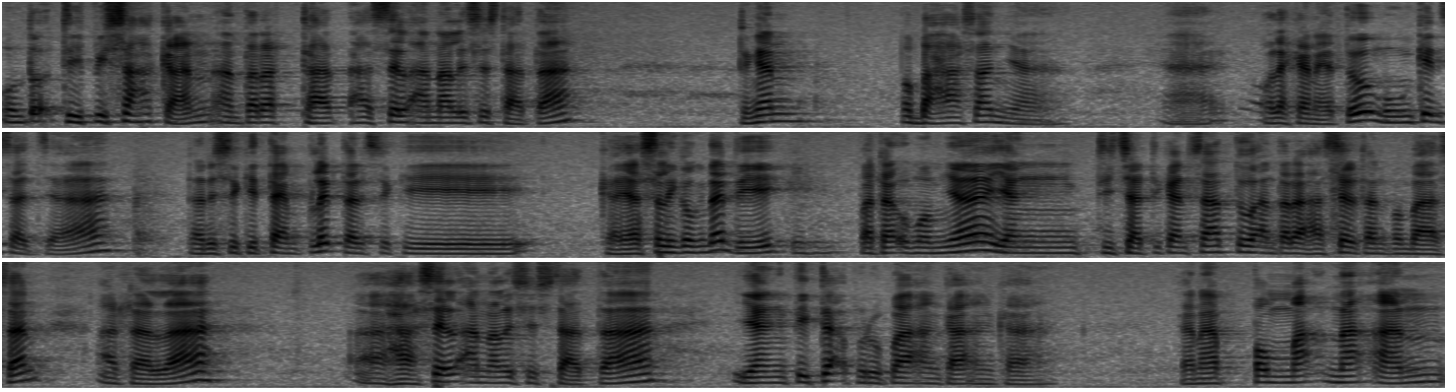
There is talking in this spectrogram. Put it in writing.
untuk dipisahkan antara dat, hasil analisis data dengan pembahasannya. Ya, oleh karena itu mungkin saja dari segi template, dari segi gaya selingkung tadi, mm -hmm. pada umumnya yang dijadikan satu antara hasil dan pembahasan adalah uh, hasil analisis data yang tidak berupa angka-angka. Karena pemaknaan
